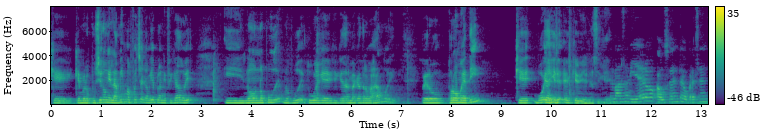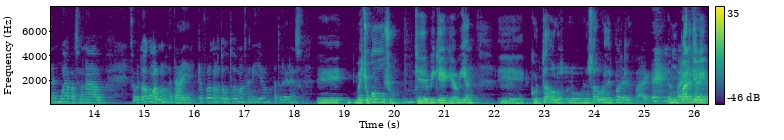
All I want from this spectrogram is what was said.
que, que me los pusieron en la misma fecha que había planificado ir y no, no pude, no pude. Tuve que, que quedarme acá trabajando, y, pero prometí que voy a ir el que viene. Así que El manzanillero, ausente o presente, es muy apasionado, sobre todo con algunos detalles. ¿Qué fue lo que no te gustó de Manzanillo a tu regreso? Eh, me chocó mucho que vi que, que habían eh, cortado los, los- los árboles del parque. parque. un parque que,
